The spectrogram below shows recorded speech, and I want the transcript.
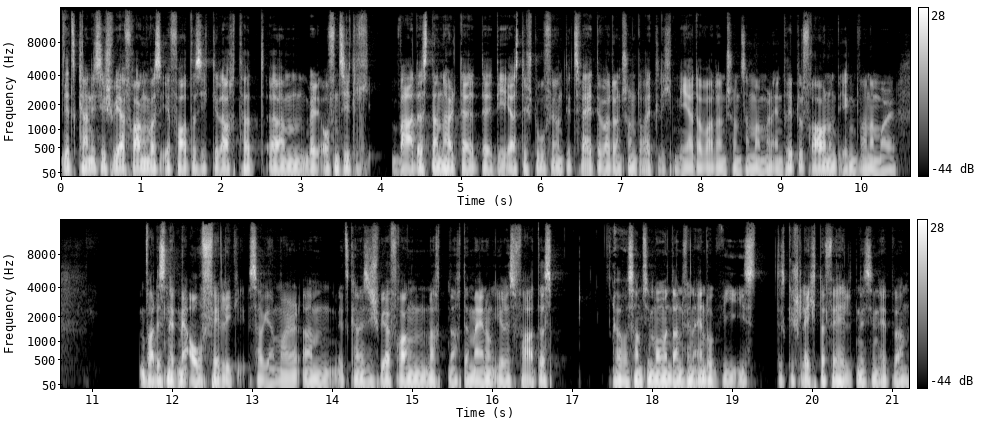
jetzt kann ich Sie schwer fragen, was Ihr Vater sich gedacht hat, ähm, weil offensichtlich war das dann halt der, der, die erste Stufe und die zweite war dann schon deutlich mehr. Da war dann schon, sagen wir mal, ein Drittel Frauen und irgendwann einmal war das nicht mehr auffällig, sage ich einmal. Ähm, jetzt kann ich Sie schwer fragen nach, nach der Meinung Ihres Vaters. Ja, was haben Sie momentan für einen Eindruck? Wie ist das Geschlechterverhältnis in etwa?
